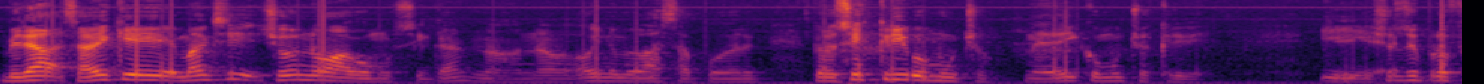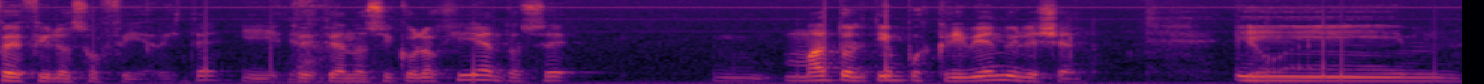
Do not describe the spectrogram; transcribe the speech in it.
Mirá, ¿sabés qué, Maxi? Yo no hago música, no, no, hoy no me vas a poder. Pero sí escribo mucho, me dedico mucho a escribir. Y yo soy profe de filosofía, ¿viste? Y estoy yeah. estudiando psicología, entonces mato el tiempo escribiendo y leyendo. Qué y bueno.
